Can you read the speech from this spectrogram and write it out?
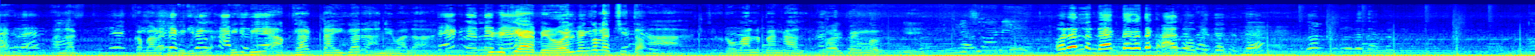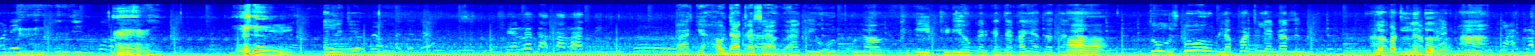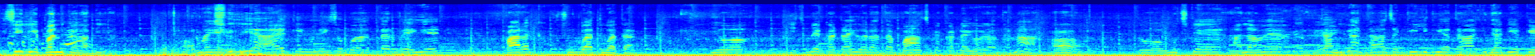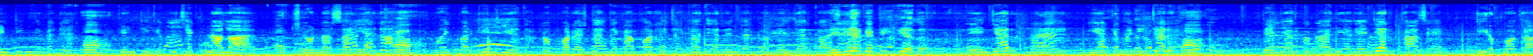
कबाड़ कर फिर भी अब घर टाइगर आने वाला है। फिर क्या रॉयल बंगाल अच्छी था? हाँ रॉयल बंगाल रॉयल बंगाल और लड़ाक दागा तक खास हो गई जैसे हौदा कसा हुआ? कि हुड खुला खिड़ी होकर के देखा जाता था हाँ हाँ। तो उसको लपट लेकर लपट लेता था। हाँ इसीलिए बंद करा दिया। और मैं ये है कि उन्नीस सौ बहत्तर में ये पार्क शुरुआत हुआ था। जो इसमें कटाई हो रहा था बाँस का कटाई हो रहा था ना। हाँ। तो उसके अलावा टाइगर का किस दिया किया था? रेंजर माने यहाँ के मॉनिटर है। हाँ। रेंजर को कह दिया रेंजर था से डीएफओ था?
